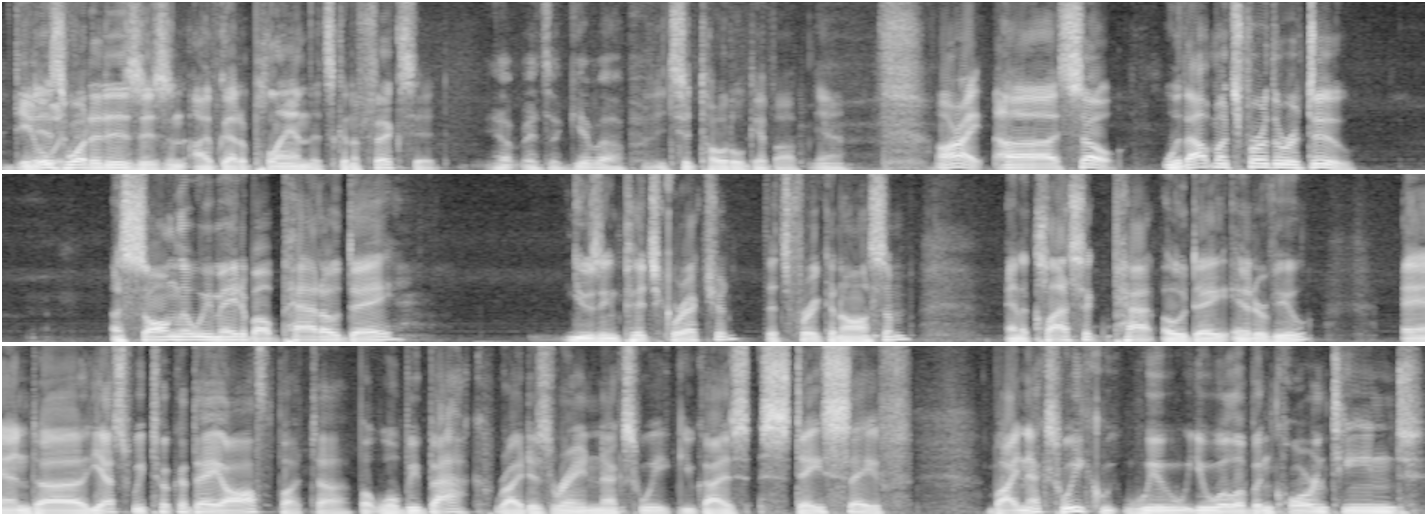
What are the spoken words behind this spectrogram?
it Deal is with what it is, isn't I've got a plan that's going to fix it. yep. It's a give up. It's a total give up. Yeah. All right. Uh, so, without much further ado, a song that we made about Pat O'Day using pitch correction that's freaking awesome. And a classic Pat O'Day interview. And uh, yes, we took a day off, but uh, but we'll be back right as rain next week. You guys stay safe. By next week, we, we you will have been quarantined.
